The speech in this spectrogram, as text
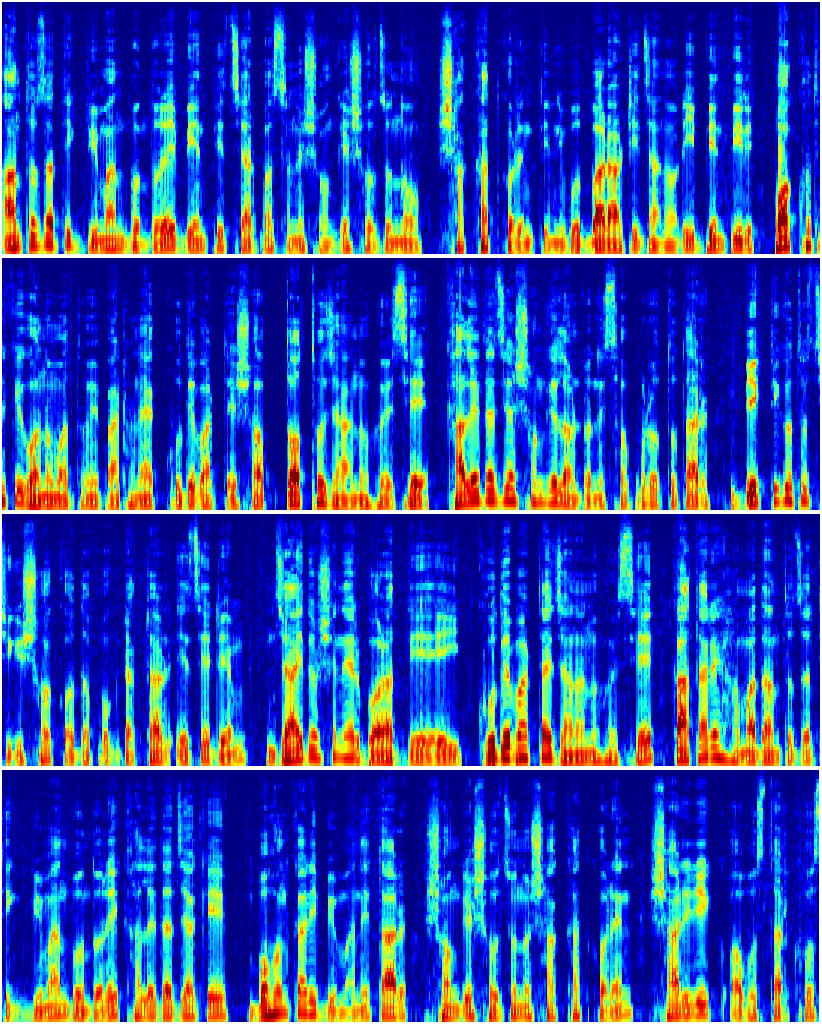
আন্তর্জাতিক বিমানবন্দরে বিএনপির চেয়ারপারসনের সঙ্গে সৌজন্য সাক্ষাৎ করেন তিনি। বুধবার আটই জানুয়ারি বিএনপির পক্ষ থেকে গণমাধ্যমে পাঠানো এক খুদে বার্তায় সব তথ্য জানানো হয়েছে। খালেদা জিয়ার সঙ্গে লন্ডনে সফররত তার ব্যক্তিগত চিকিৎসক অধ্যাপক ডাক্তার এজেড এম জাহিদ হোসেনের বরাত দিয়ে এই খুদে বার্তায় জানানো হয়েছে, কাতারে হামাদ আন্তর্জাতিক বিমানবন্দরে খালেদা জিয়াকে বহনকারী বিমানে তার সঙ্গে সৌজন্য সাক্ষাৎ করেন, শারীরিক অবস্থার খোঁজ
